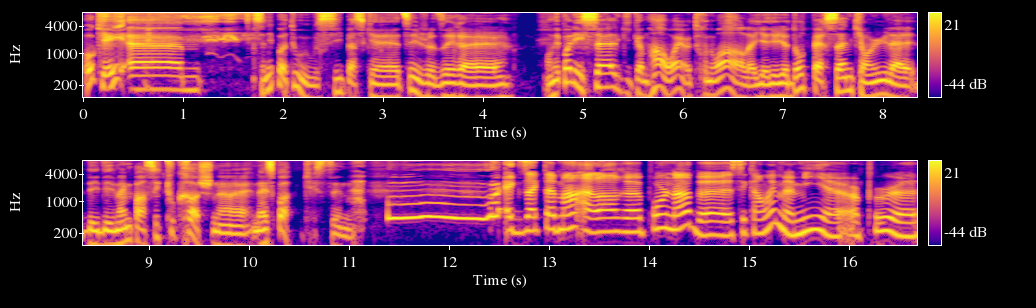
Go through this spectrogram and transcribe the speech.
OK. Ce n'est pas tout aussi parce que, tu sais, je veux dire, on n'est pas les seuls qui, comme, ah ouais, un trou noir. là. Il y a, d'autres personnes qui ont eu la- des, mêmes pensées tout croche, n'est-ce pas, Christine? Exactement. Alors, euh, Pornhub, euh, c'est quand même mis euh, un peu, euh,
